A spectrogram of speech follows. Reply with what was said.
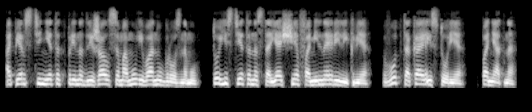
А перстень этот принадлежал самому Ивану Грозному. То есть это настоящая фамильная реликвия. Вот такая история. Понятно.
